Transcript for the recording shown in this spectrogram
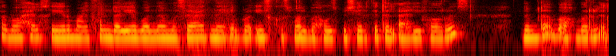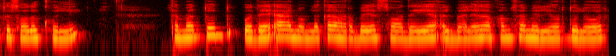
صباح الخير معاكم داليا بنا مساعد نائب رئيس قسم البحوث بشركة الأهلي فارس. نبدأ بأخبار الاقتصاد الكلي. تمدد ودائع المملكة العربية السعودية البالغة خمسة مليار دولار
